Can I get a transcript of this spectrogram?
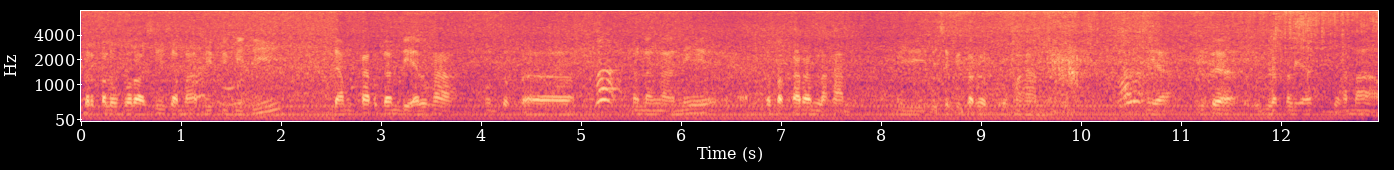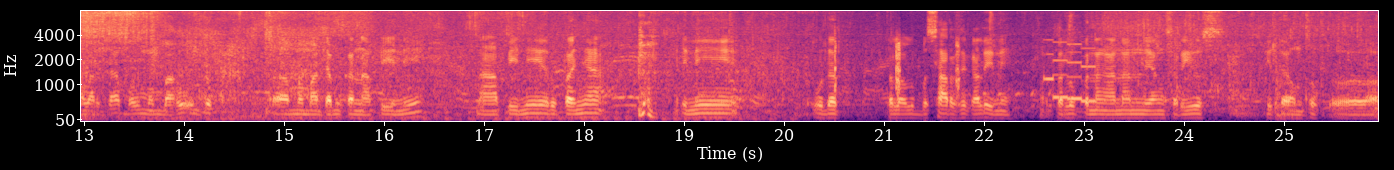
berkolaborasi sama BPBD, Damkar, dan DLH untuk uh, menangani kebakaran lahan di, sekitar perumahan. Ya, kita sudah lihat sama warga bahu membahu untuk uh, memadamkan api ini. Nah, api ini rupanya ini udah terlalu besar sekali nih perlu penanganan yang serius kita untuk uh,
